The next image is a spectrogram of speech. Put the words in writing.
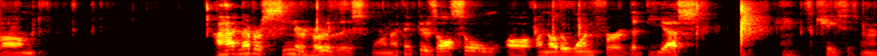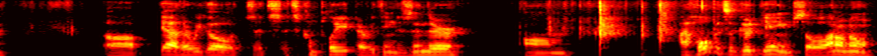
Um, I had never seen or heard of this one. I think there's also uh, another one for the DS. Damn, these cases, man. Uh, yeah, there we go. It's, it's, it's complete. Everything is in there. Um, I hope it's a good game, so I don't know.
